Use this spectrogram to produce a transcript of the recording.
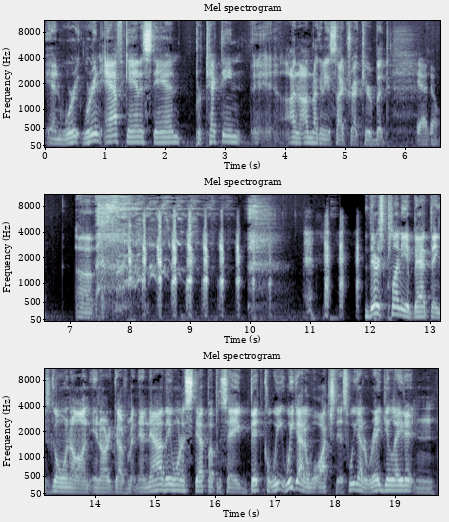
and we're we're in Afghanistan protecting. Eh, I'm, I'm not going to get sidetracked here, but yeah, I don't. Uh, there's plenty of bad things going on in our government, and now they want to step up and say Bitcoin. We we got to watch this. We got to regulate it, and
